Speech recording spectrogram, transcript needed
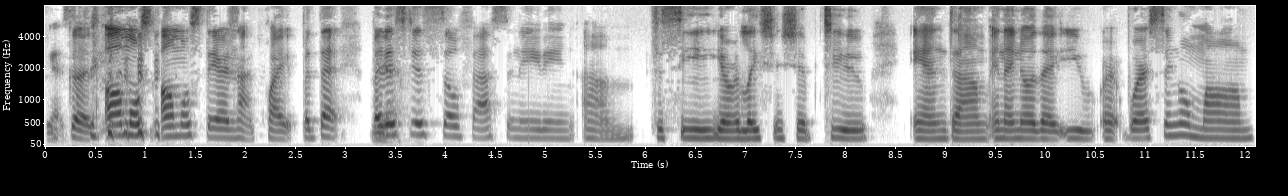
Yes. Good. Almost almost there, not quite. But that but yeah. it's just so fascinating um to see your relationship too and um and I know that you were a single mom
